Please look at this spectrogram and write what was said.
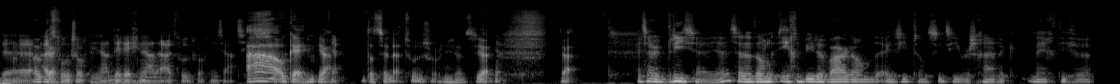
de, Oké. uitvoeringsorganisa- de regionale uitvoeringsorganisaties. Ah, oké. Eh, ja. dat zijn de uitvoeringsorganisaties. Ja. Ja. Het zijn er drie, zei je. Zijn het dan Klopt. in gebieden waar dan de energietransitie waarschijnlijk negatieve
